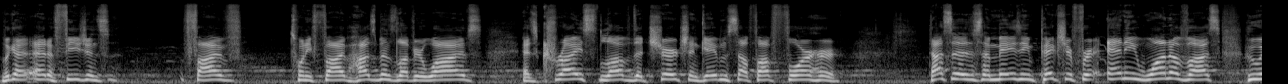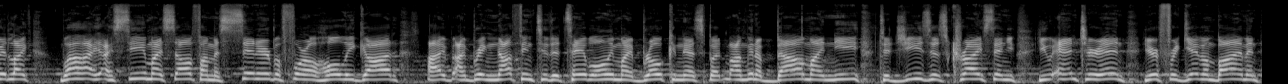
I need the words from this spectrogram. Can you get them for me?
Look at, at Ephesians 5 25. Husbands, love your wives as Christ loved the church and gave himself up for her. That's this amazing picture for any one of us who would like, well, I, I see myself, I'm a sinner before a holy God. I, I bring nothing to the table, only my brokenness, but I'm going to bow my knee to Jesus Christ. And you, you enter in, you're forgiven by him. And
